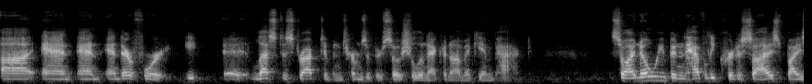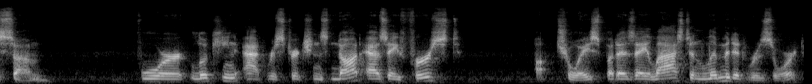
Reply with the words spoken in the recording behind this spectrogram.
uh, and and and therefore less destructive in terms of their social and economic impact. So I know we've been heavily criticized by some for looking at restrictions not as a first uh, choice, but as a last and limited resort.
